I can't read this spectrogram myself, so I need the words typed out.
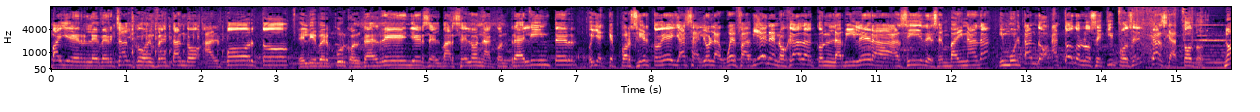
Bayer Leverchalco enfrentando al Porto, el Liverpool contra el Rangers, el Barcelona contra el Inter. Oye, que por cierto, eh, ya salió la UEFA bien enojada con la vilera así desenvainada y multando a todos los equipos, eh, casi a todos. No,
